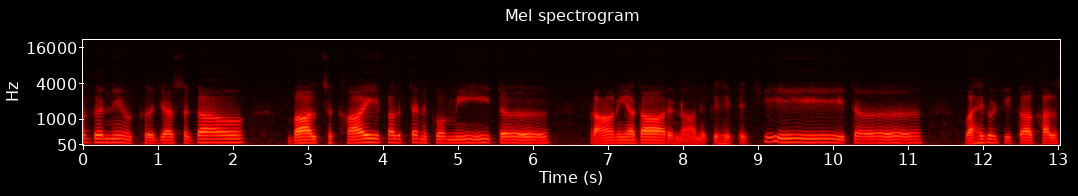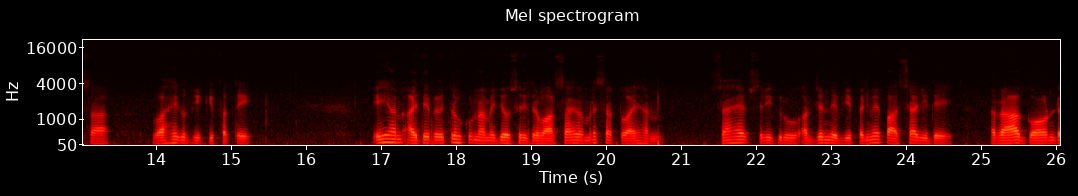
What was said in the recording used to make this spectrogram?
ਅਗ ਨਿਮਖ ਜਸ ਗਾਓ ਬਾਲ ਸਖਾਈ ਭਗਤਨ ਕੋ ਮੀਤ ਪ੍ਰਾਨ ਆਧਾਰ ਨਾਨਕ ਹਿਤ ਚੀਤ। ਵਾਹਿਗੁਰੂ ਜੀ ਕਾ ਖਾਲਸਾ ਵਾਹਿਗੁਰੂ ਜੀ ਕੀ ਫਤਿਹ। ਇਹ ਹਨ ਅੱਜ ਦੇ ਪਵਿੱਤਰ ਹੁਕਮਨਾਮੇ ਜੋ ਸ੍ਰੀ ਦਰਬਾਰ ਸਾਹਿਬ ਅੰਮ੍ਰਿਤਸਰ ਤੋਂ ਆਏ ਹਨ। ਸਾਹਿਬ ਸ੍ਰੀ ਗੁਰੂ ਅਰਜਨ ਦੇਵ ਜੀ ਪੰਜਵੇਂ ਪਾਤਸ਼ਾਹ ਜੀ ਦੇ ਰਾਗ ਗੌਂਡ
